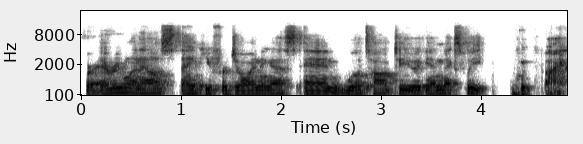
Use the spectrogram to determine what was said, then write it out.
For everyone else, thank you for joining us, and we'll talk to you again next week. Bye.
